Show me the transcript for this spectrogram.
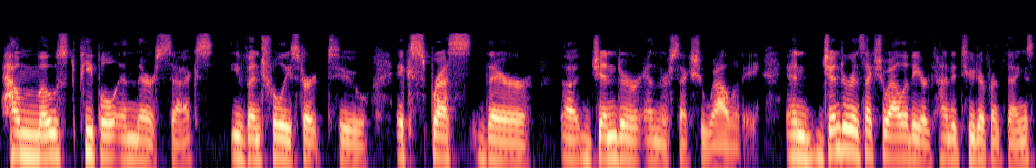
how most people in their sex eventually start to express their uh, gender and their sexuality. And gender and sexuality are kind of two different things,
